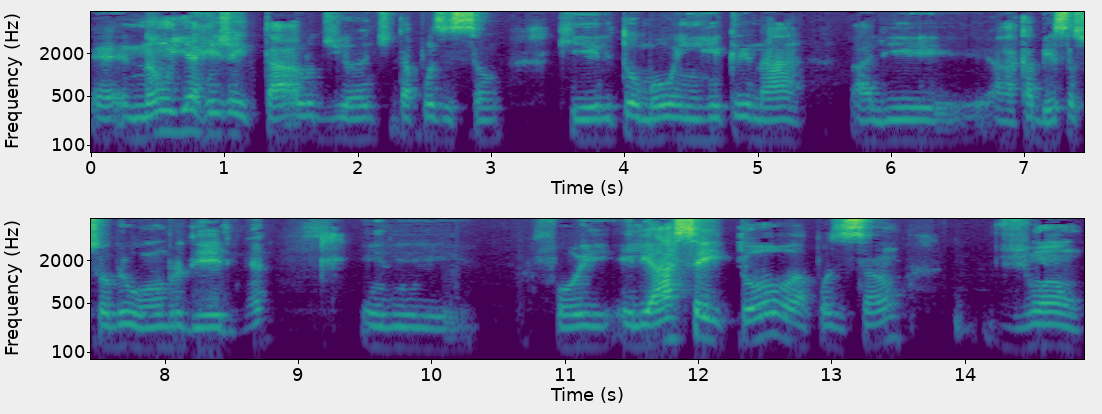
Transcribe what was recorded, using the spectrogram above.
é, não ia rejeitá-lo diante da posição que ele tomou em reclinar ali a cabeça sobre o ombro dele, né? Ele foi, ele aceitou a posição. João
